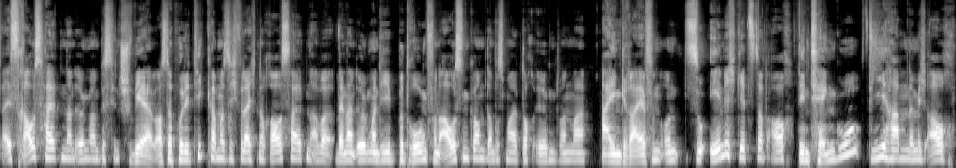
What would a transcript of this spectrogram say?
da ist raushalten dann irgendwann ein bisschen schwer. Aus der Politik kann man sich vielleicht noch raushalten, aber wenn dann irgendwann die Bedrohung von außen kommt, dann muss man halt doch irgendwann mal eingreifen. Und so ähnlich geht's dann auch den Tengu. Die haben nämlich auch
